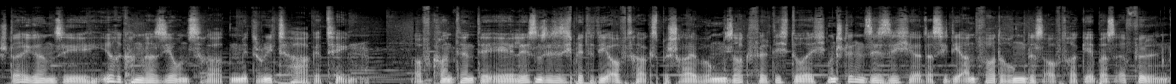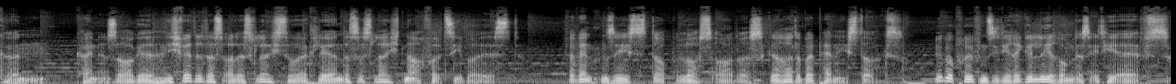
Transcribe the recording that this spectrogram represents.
Steigern Sie Ihre Konversionsraten mit Retargeting. Auf content.de lesen Sie sich bitte die Auftragsbeschreibungen sorgfältig durch und stellen Sie sicher, dass Sie die Anforderungen des Auftraggebers erfüllen können. Keine Sorge, ich werde das alles gleich so erklären, dass es leicht nachvollziehbar ist. Verwenden Sie Stop-Loss-Orders, gerade bei Penny Stocks. Überprüfen Sie die Regulierung des ETFs.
